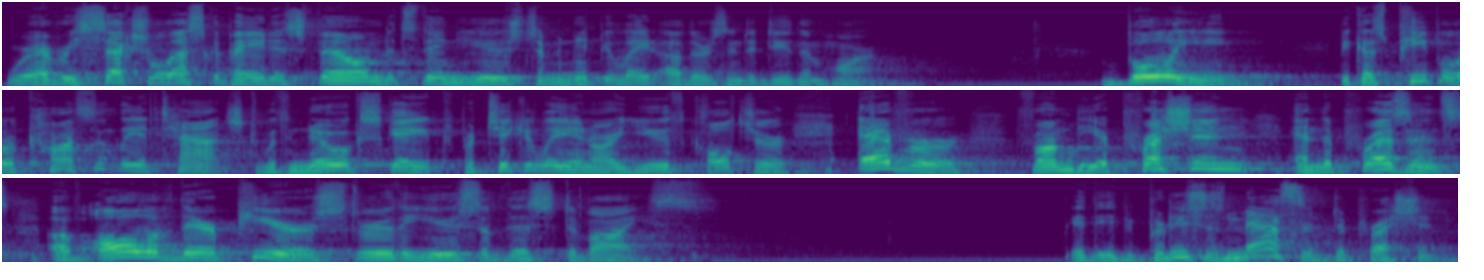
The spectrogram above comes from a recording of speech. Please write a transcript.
where every sexual escapade is filmed, it's then used to manipulate others and to do them harm. Bullying, because people are constantly attached with no escape, particularly in our youth culture, ever from the oppression and the presence of all of their peers through the use of this device. It, it produces massive depression,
